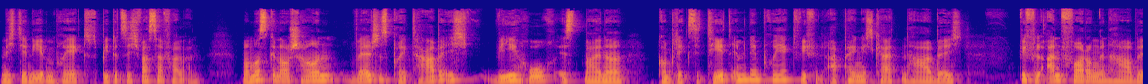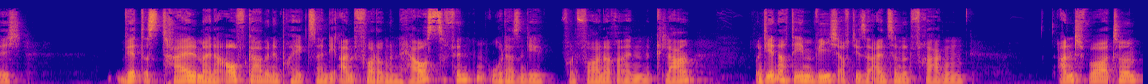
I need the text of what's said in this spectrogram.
Nicht in jedem Projekt bietet sich Wasserfall an. Man muss genau schauen, welches Projekt habe ich, wie hoch ist meine Komplexität in dem Projekt, wie viele Abhängigkeiten habe ich, wie viele Anforderungen habe ich. Wird es Teil meiner Aufgabe in dem Projekt sein, die Anforderungen herauszufinden oder sind die von vornherein klar? Und je nachdem, wie ich auf diese einzelnen Fragen antworte,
